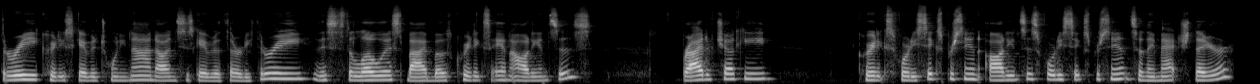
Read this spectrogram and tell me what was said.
Three, critics gave it a 29, audiences gave it a 33. This is the lowest by both critics and audiences. Bride of Chucky, critics 46%, audiences 46%, so they match there.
